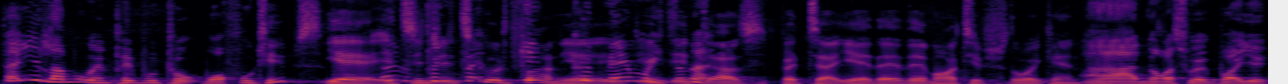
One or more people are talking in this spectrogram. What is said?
Don't you love it when people talk WAFL tips? Yeah, it's Good- it's good fun. Yeah, good it- memory, it, doesn't it does. But uh, yeah, they're, they're my tips for the weekend. Ah, nice work by you.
